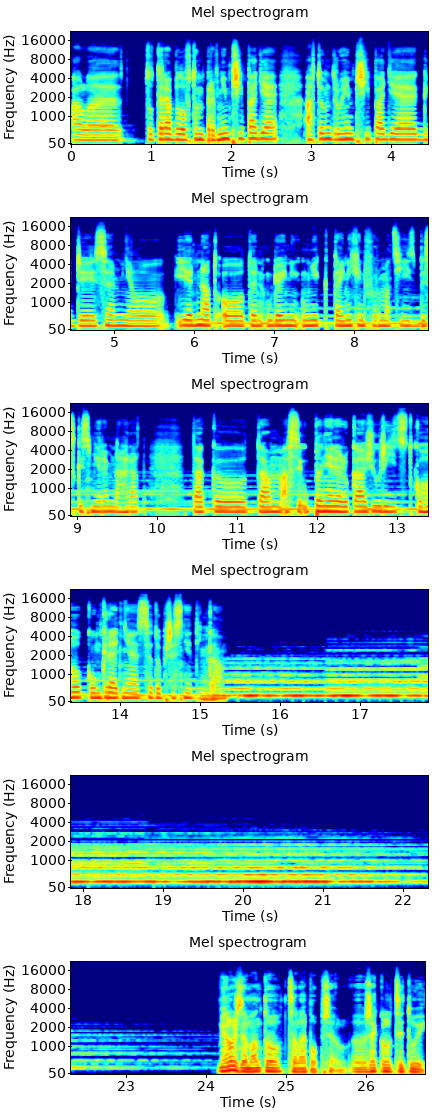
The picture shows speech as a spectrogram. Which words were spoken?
ale to teda bylo v tom prvním případě a v tom druhém případě, kdy se mělo jednat o ten údajný únik tajných informací z Bisky směrem na hrad, tak uh, tam asi úplně nedokážu říct, koho konkrétně se to přesně týká. Hmm. Miloš Zeman to celé popřel. Eh, řekl, cituji,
